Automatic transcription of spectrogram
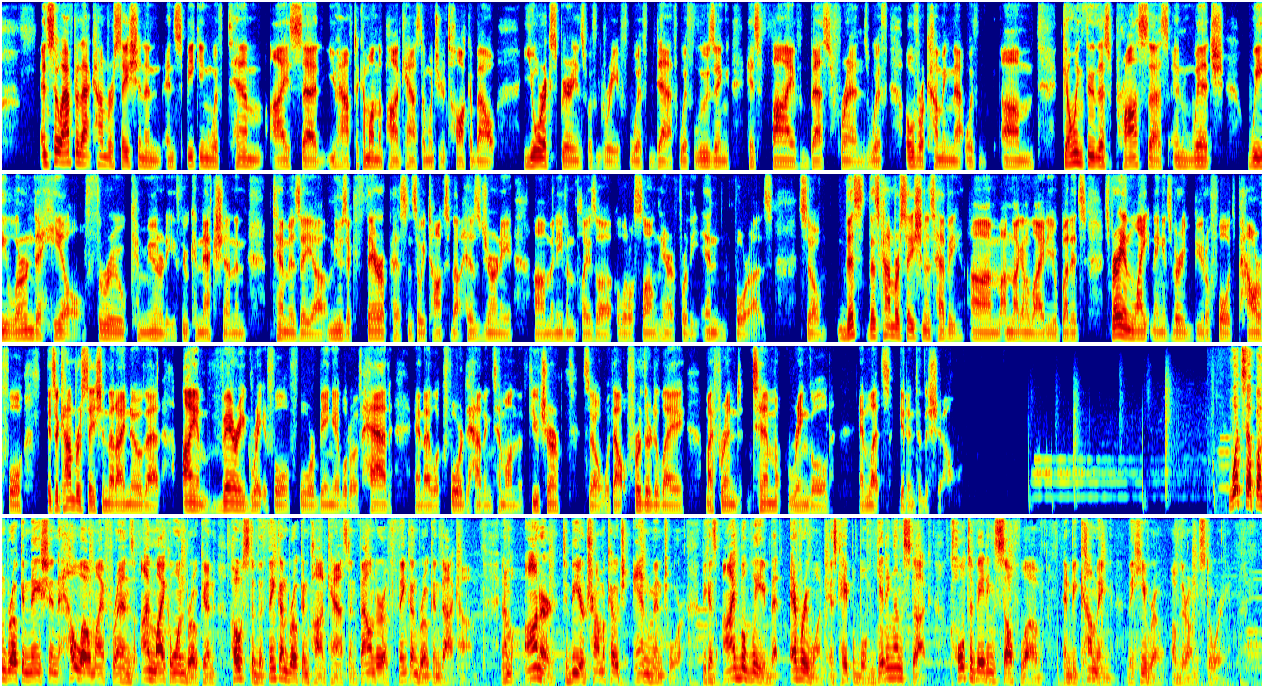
And so after that conversation and and speaking with Tim, I said, you have to come on the podcast. I want you to talk about your experience with grief, with death, with losing his five best friends, with overcoming that, with um, going through this process in which we learn to heal through community, through connection. And Tim is a, uh, music therapist, and so he talks about his journey um, and even plays a, a, little song here for the end for us. So this this conversation is heavy. Um, I'm not going to lie to you, but it's it's very enlightening. It's very beautiful. It's powerful. It's a conversation that I know that I am very grateful for being able to have had and I look forward to having Tim on in the future. So, without further delay, my friend Tim Ringgold, and let's get into the show. What's up, Unbroken Nation? Hello, my friends. I'm Michael Unbroken, host of the Think Unbroken podcast and founder of ThinkUnbroken.com. And I'm honored to be your trauma coach and mentor because I believe that everyone is capable of getting unstuck, cultivating self love, and becoming the hero of their own story.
